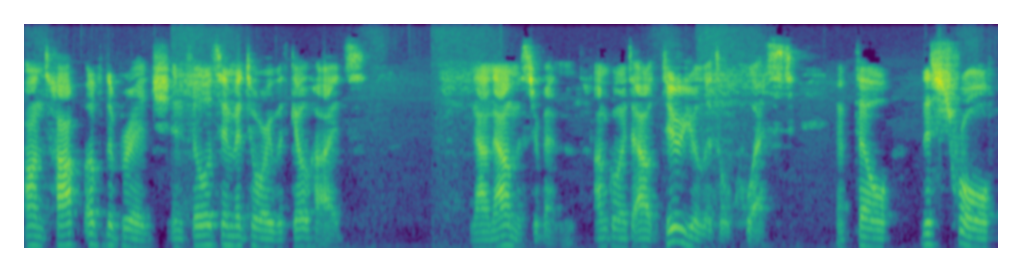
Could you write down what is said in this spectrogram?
on top of the bridge and fill its inventory with goat hides. Now, now, Mr. Benton, I'm going to outdo your little quest and fill this troll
